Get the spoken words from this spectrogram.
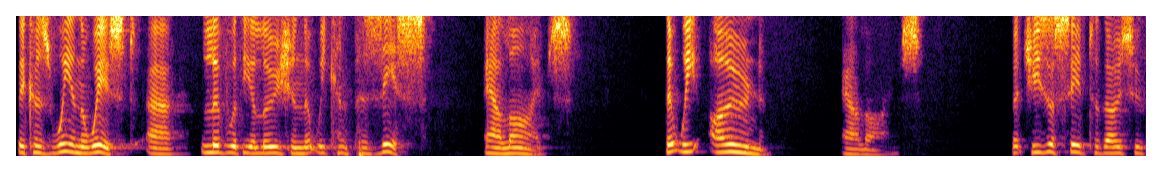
Because we in the West uh, live with the illusion that we can possess our lives, that we own our lives. But Jesus said to those who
